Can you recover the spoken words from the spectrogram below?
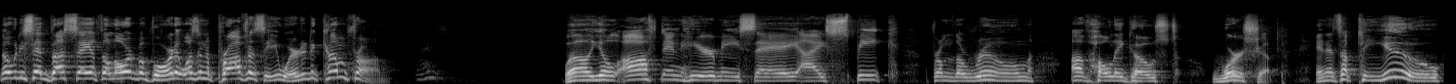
Nobody said thus saith the Lord before it. It wasn't a prophecy. Where did it come from? Right. well you'll often hear me say I speak from the room of Holy Ghost worship. And it's up to you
